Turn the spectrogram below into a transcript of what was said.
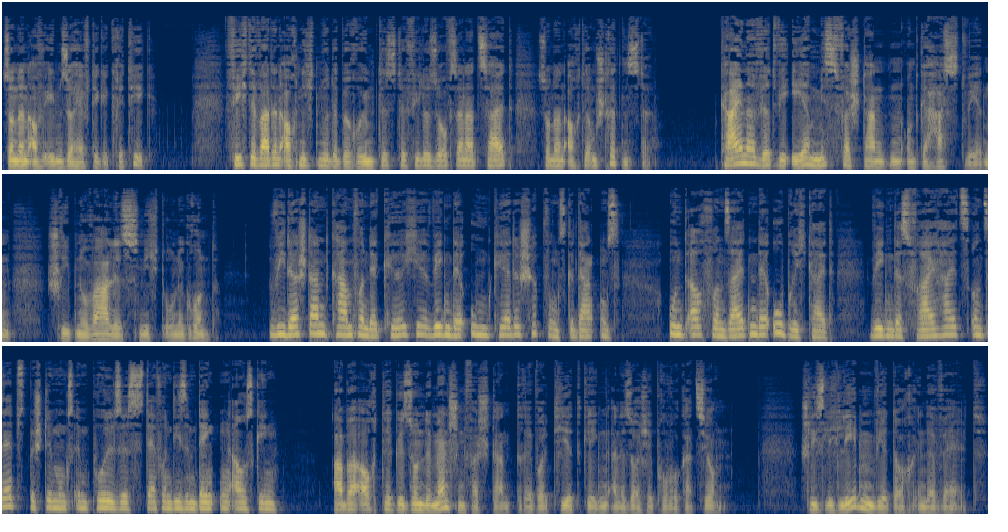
sondern auf ebenso heftige Kritik. Fichte war denn auch nicht nur der berühmteste Philosoph seiner Zeit, sondern auch der umstrittenste. Keiner wird wie er missverstanden und gehasst werden, schrieb Novalis nicht ohne Grund. Widerstand kam von der Kirche wegen der Umkehr des Schöpfungsgedankens und auch von Seiten der Obrigkeit wegen des Freiheits- und Selbstbestimmungsimpulses, der von diesem Denken ausging. Aber auch der gesunde Menschenverstand revoltiert gegen eine solche Provokation. Schließlich leben wir doch in der Welt,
